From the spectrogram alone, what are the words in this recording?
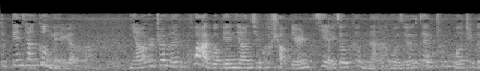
就边疆更没人了。你要是专门跨过边疆去找别人借，就更难。我觉得在中国这个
